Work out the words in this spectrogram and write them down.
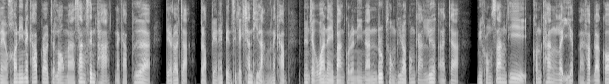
ในหัวข้อนี้นะครับเราจะลองมาสร้างเส้นผ่านนะครับ เพื่อเดี๋ยวเราจะปรับเปลี่ยนให้เป็น selection ทีหลังนะครับ เนื่องจากว่าในบางกรณีนั้น รูปทรงที่เราต้องการเลือกอาจจะมีโครงสร้างที่ค่อนข้างละเอียดนะครับ แล้วก็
